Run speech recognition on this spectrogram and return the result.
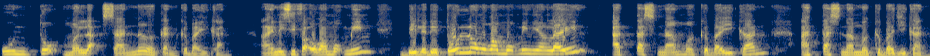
untuk melaksanakan kebaikan. Ha, ini sifat orang mukmin bila dia tolong orang mukmin yang lain atas nama kebaikan, atas nama kebajikan.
